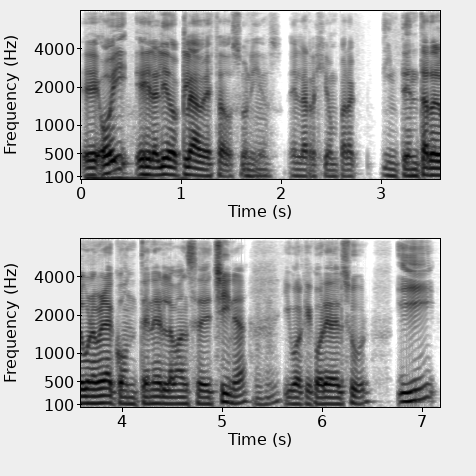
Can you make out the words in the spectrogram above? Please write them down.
Eh, hoy es el aliado clave de Estados Unidos en la región para intentar de alguna manera contener el avance de China, igual que Corea del Sur. Y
